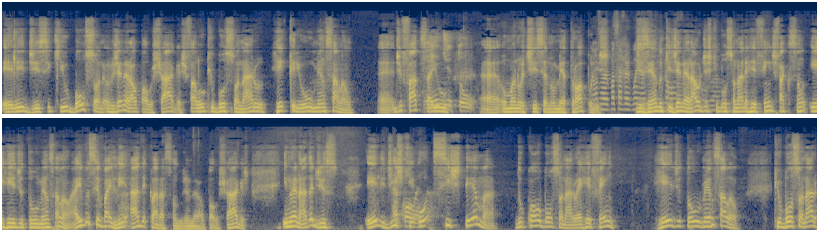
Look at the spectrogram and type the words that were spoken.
ele disse que o Bolsonaro, o general Paulo Chagas, falou que o Bolsonaro recriou o mensalão. É, de fato, saiu é, uma notícia no Metrópolis Nossa, dizendo que general diz que Bolsonaro é refém de facção e reeditou o mensalão. Aí você vai ler a declaração do general Paulo Chagas e não é nada disso. Ele diz que o sistema do qual o Bolsonaro é refém reeditou o mensalão. Que o Bolsonaro,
